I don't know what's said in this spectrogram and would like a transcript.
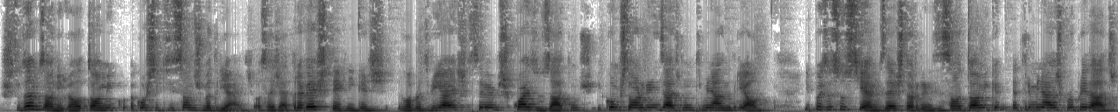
estudamos ao nível atómico a constituição dos materiais, ou seja, através de técnicas laboratoriais, sabemos quais os átomos e como estão organizados num determinado material, e depois associamos esta organização atómica a determinadas propriedades,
